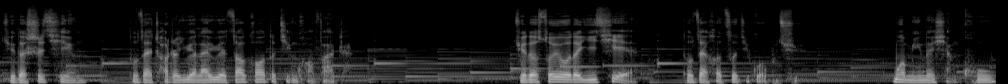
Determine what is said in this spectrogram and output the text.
觉得事情都在朝着越来越糟糕的境况发展。觉得所有的一切都在和自己过不去，莫名的想哭，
